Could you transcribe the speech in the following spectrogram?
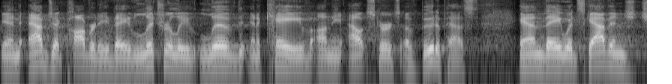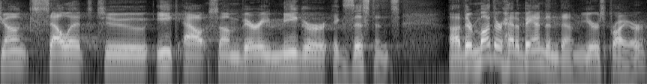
in abject poverty. They literally lived in a cave on the outskirts of Budapest. And they would scavenge junk, sell it to eke out some very meager existence. Uh, their mother had abandoned them years prior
